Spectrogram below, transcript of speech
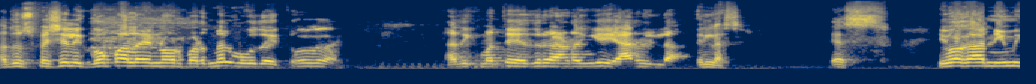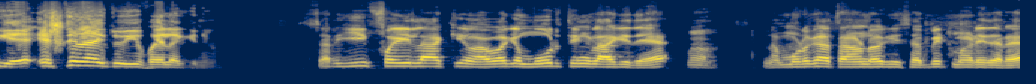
ಅದು ಸ್ಪೆಷಲಿ ಗೋಪಾಲಯ್ಯನವ್ರು ಬರೆದ್ಮೇಲೆ ಮುಗಿದೋಯ್ತು. ಅದಕ್ಕೆ ಮತ್ತೆ ಎದುರು ಆಡಂಗೆ ಯಾರು ಇಲ್ಲ. ಇಲ್ಲ ಸರ್ ಎಸ್ ಇವಾಗ ನಿಮಗೆ ಎಷ್ಟು ದಿನ ಆಯ್ತು ಈ ಫೈಲ್ ಹಾಕಿ ನೀವು ಸರ್ ಈ ಫೈಲ್ ಹಾಕಿ ಅವಾಗ ಮೂರು ತಿಂಗಳಾಗಿದೆ ಹಾ. ನಮ್ಮ ಹುಡುಗ ತಗೊಂಡೋಗಿ ಸಬ್ಮಿಟ್ ಮಾಡಿದ್ದಾರೆ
